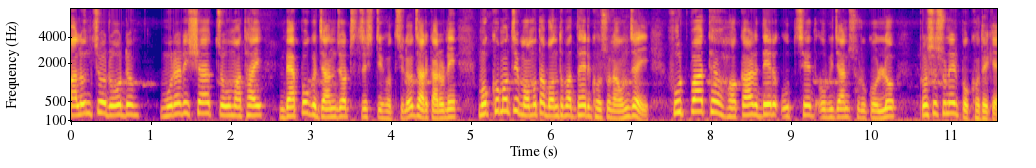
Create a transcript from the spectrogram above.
মালঞ্চ রোড মুরারিশা চৌমাথায় ব্যাপক যানজট সৃষ্টি হচ্ছিল যার কারণে মুখ্যমন্ত্রী মমতা বন্দ্যোপাধ্যায়ের ঘোষণা অনুযায়ী ফুটপাথ হকারদের উচ্ছেদ অভিযান শুরু করল প্রশাসনের পক্ষ থেকে।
